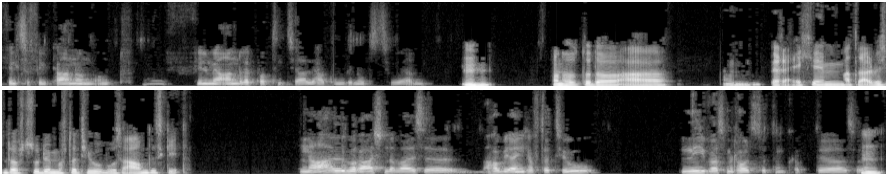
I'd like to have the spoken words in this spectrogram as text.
viel zu viel kann und, und viel mehr andere Potenziale hat, um genutzt zu werden. Mhm. Und hast du da auch ähm, Bereiche im Materialwissenschaftsstudium auf der TU, wo es auch um das geht? Na, überraschenderweise habe ich eigentlich auf der TU nie was mit Holz zu tun gehabt. Ja. Also mhm.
